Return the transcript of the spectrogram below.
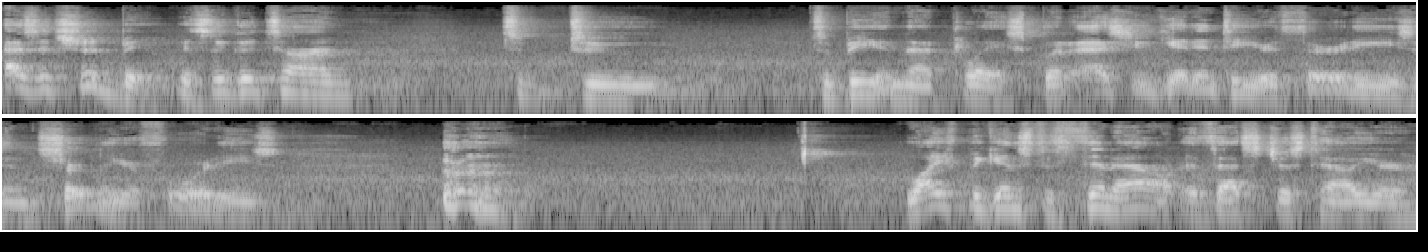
as it should be it's a good time to to to be in that place but as you get into your 30s and certainly your 40s life begins to thin out if that's just how you're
